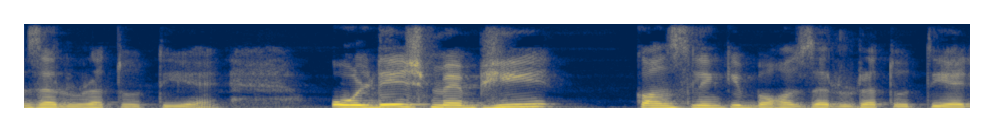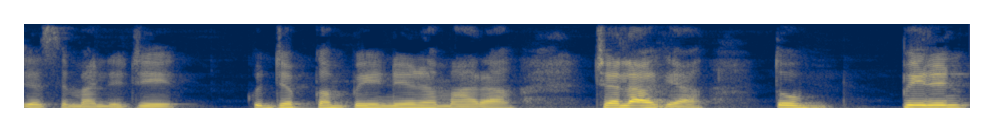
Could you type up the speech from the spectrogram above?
ज़रूरत होती है। ओल्ड एज में भी काउंसलिंग की बहुत ज़रूरत होती है। जैसे मान लीजिए, जब कंपेनियन हमारा चला गया तो पेरेंट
